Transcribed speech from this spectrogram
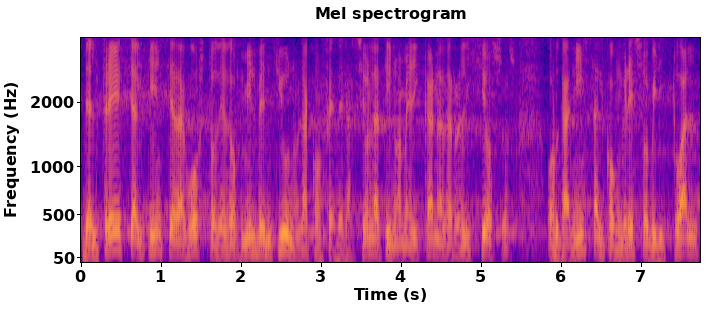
Del 13 al 15 de agosto de 2021, la Confederación Latinoamericana de Religiosos organiza el Congreso Virtual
